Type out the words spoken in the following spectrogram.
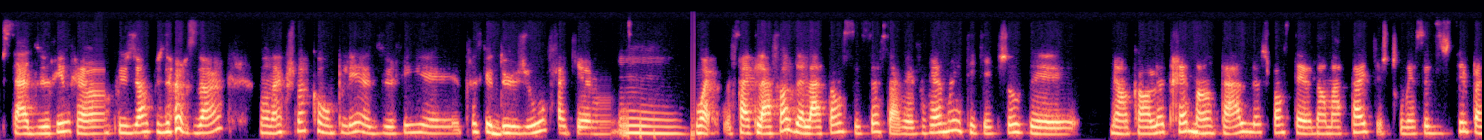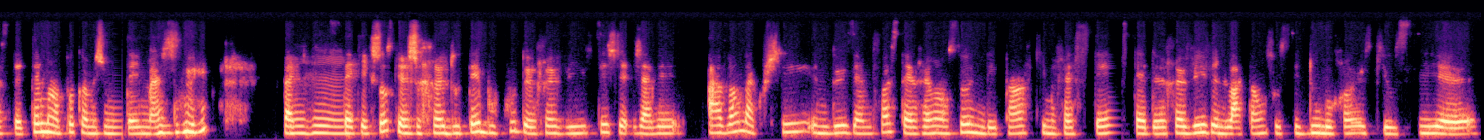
ça a duré vraiment plusieurs, plusieurs heures. Mon accouchement complet a duré euh, presque deux jours. Fait que, mmh. ouais, fait que la phase de latence, c'est ça, ça avait vraiment été quelque chose de, mais encore là, très mental. Je pense que c'était dans ma tête que je trouvais ça difficile parce que c'était tellement pas comme je m'étais imaginé. Fait que mmh c'était quelque chose que je redoutais beaucoup de revivre. J'avais, avant d'accoucher une deuxième fois, c'était vraiment ça, une des peurs qui me restait. C'était de revivre une latence aussi douloureuse puis aussi euh,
